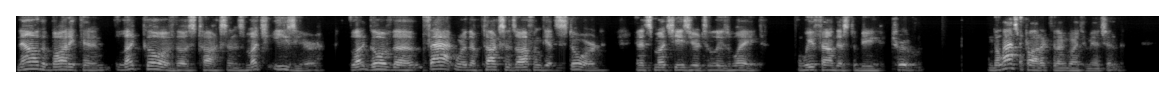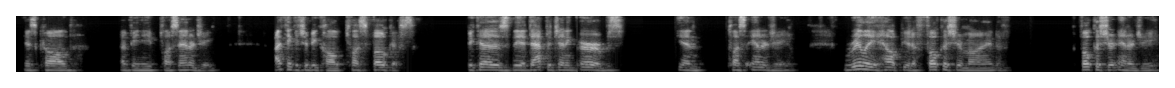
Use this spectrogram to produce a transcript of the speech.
now the body can let go of those toxins much easier, let go of the fat where the toxins often get stored, and it's much easier to lose weight. We found this to be true. And the last product that I'm going to mention is called Avini Plus Energy. I think it should be called Plus Focus because the adaptogenic herbs in Plus Energy really help you to focus your mind, focus your energy,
